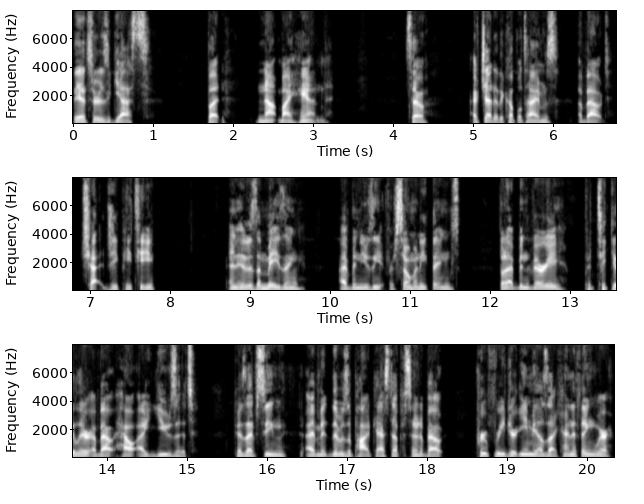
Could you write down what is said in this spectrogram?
The answer is yes, but not by hand. So I've chatted a couple times about ChatGPT, and it is amazing. I've been using it for so many things, but I've been very particular about how I use it because I've seen I mean, there was a podcast episode about proofread your emails, that kind of thing, where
